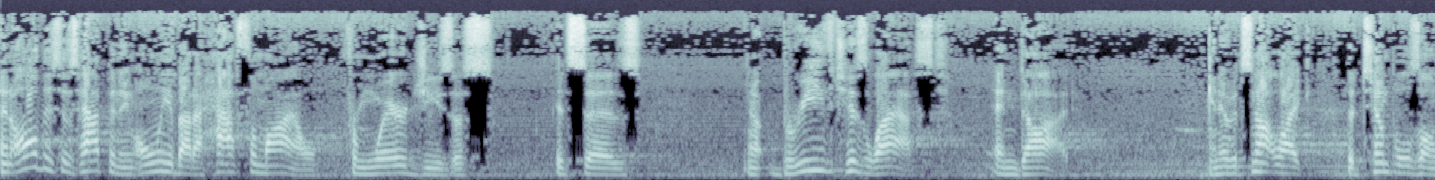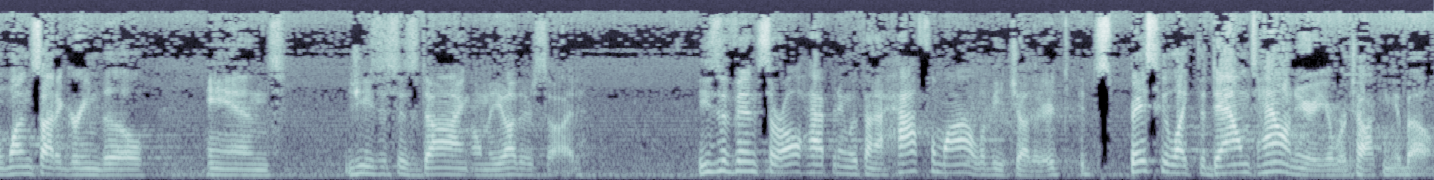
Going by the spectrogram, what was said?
And all this is happening only about a half a mile from where Jesus, it says, breathed his last and died. You know, it's not like the temple's on one side of Greenville and Jesus is dying on the other side. These events are all happening within a half a mile of each other. It, it's basically like the downtown area we're talking about.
